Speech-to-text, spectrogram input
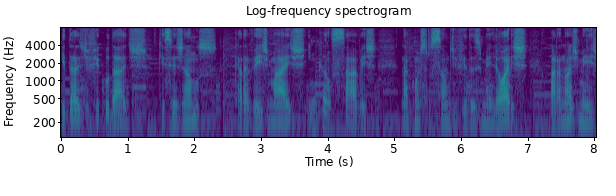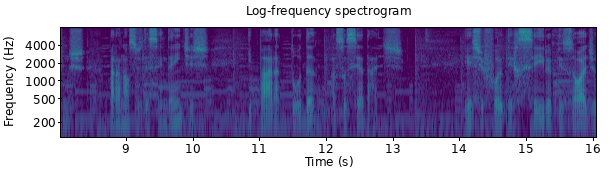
e das dificuldades. Que sejamos cada vez mais incansáveis na construção de vidas melhores para nós mesmos, para nossos descendentes e para toda a sociedade. Este foi o terceiro episódio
